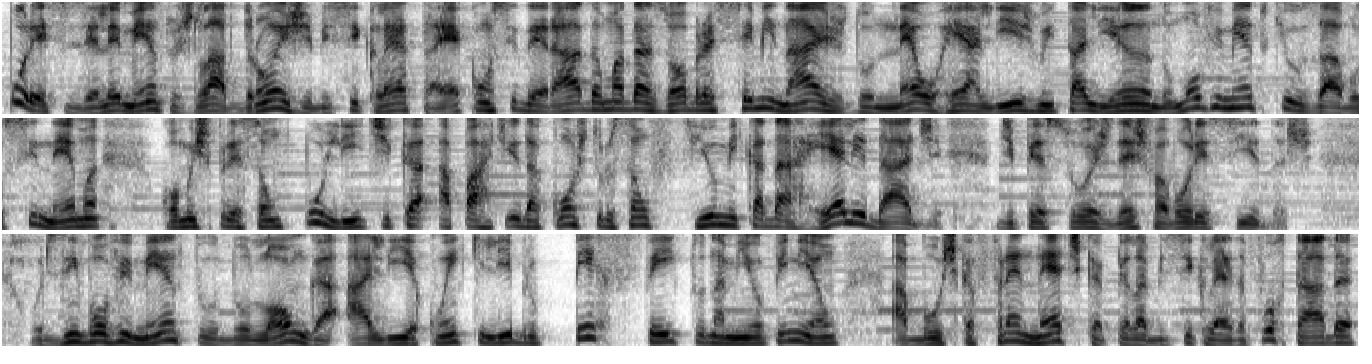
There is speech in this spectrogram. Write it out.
Por esses elementos, Ladrões de Bicicleta é considerada uma das obras seminais do neorrealismo italiano, movimento que usava o cinema como expressão política a partir da construção fílmica da realidade de pessoas desfavorecidas. O desenvolvimento do longa alia com equilíbrio perfeito, na minha opinião, a busca frenética pela bicicleta furtada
